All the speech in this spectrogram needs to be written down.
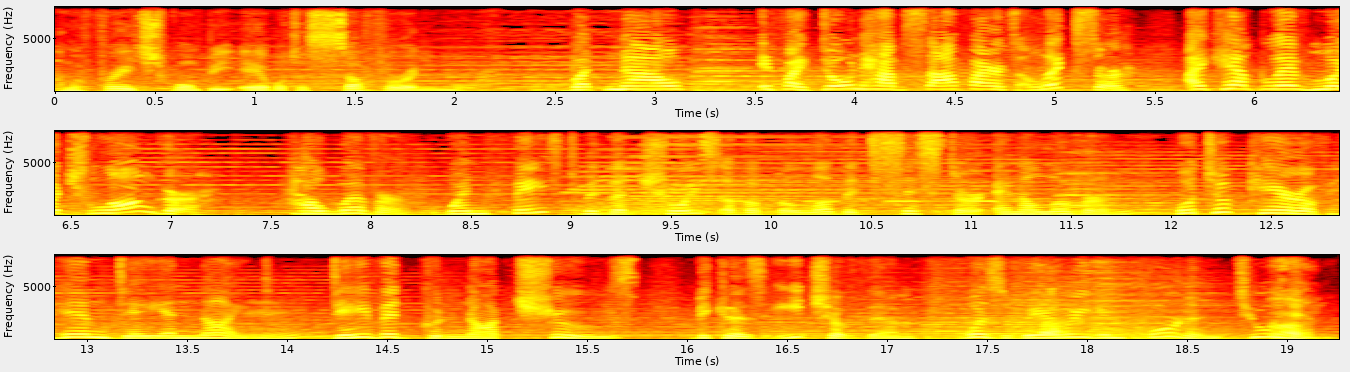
I'm afraid she won't be able to suffer anymore. But now, if I don't have Sapphire's elixir, I can't live much longer. Hmm. However, when faced with the choice of a beloved sister and a lover hmm. who took care of him day and night, hmm. David could not choose because each of them was very important to him.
